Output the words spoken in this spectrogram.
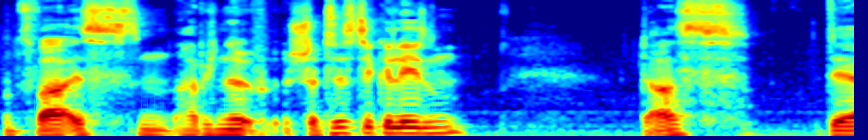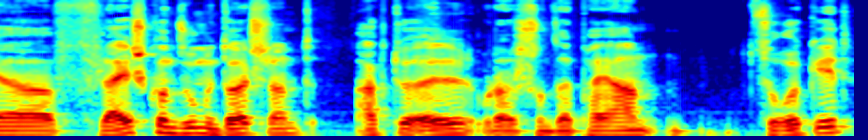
und zwar habe ich eine Statistik gelesen, dass der Fleischkonsum in Deutschland aktuell oder schon seit ein paar Jahren zurückgeht.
